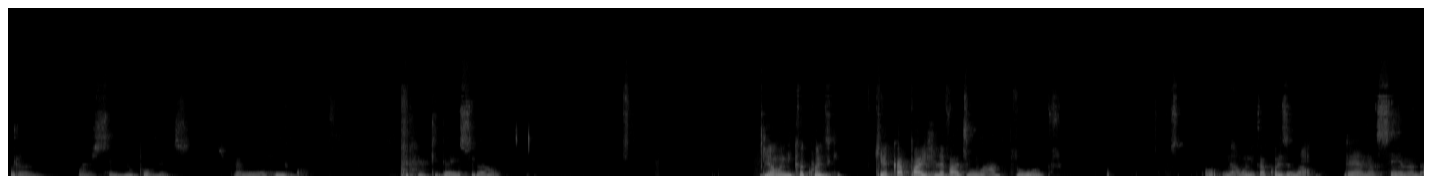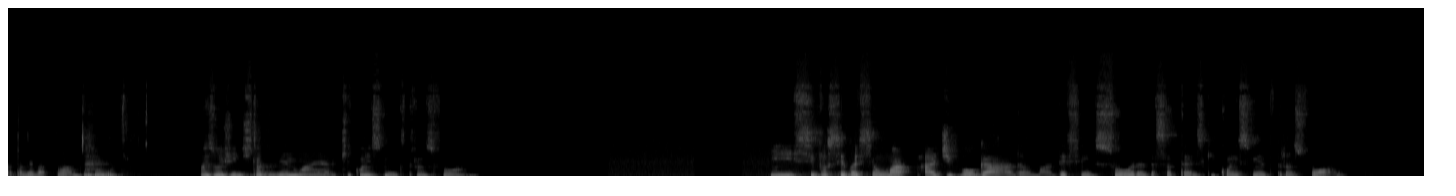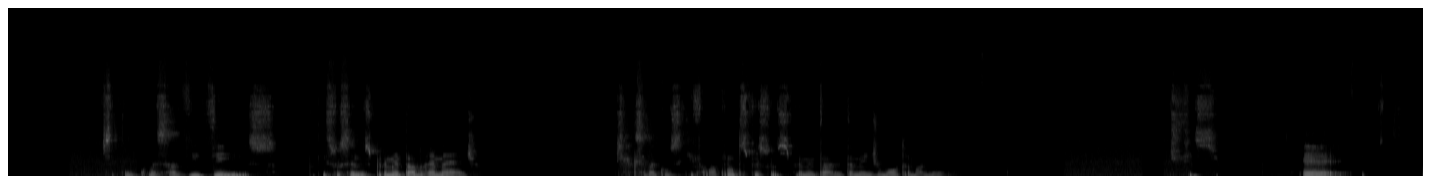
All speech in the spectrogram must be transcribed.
por ano, mais de 100 mil por mês. Isso para mim é rico. Tem que ganha isso não. E a única coisa que, que é capaz de levar de um lado para o outro, na única coisa não. Ganhar na cena dá para levar para um lado para o outro. Mas hoje a gente está vivendo uma era que conhecimento transforma. E se você vai ser uma advogada, uma defensora dessa tese que conhecimento transforma, você tem que começar a viver isso. Porque se você não experimentar do remédio, será que você vai conseguir falar para outras pessoas experimentarem também de uma outra maneira? Difícil. É,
